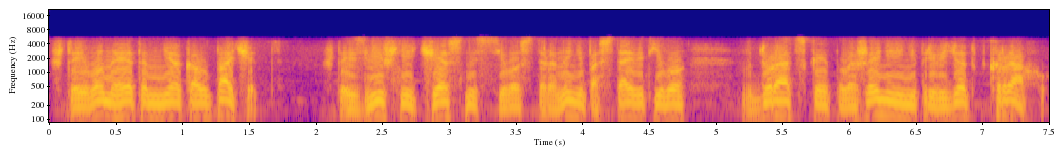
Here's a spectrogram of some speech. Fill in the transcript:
что его на этом не околпачат, что излишняя честность его стороны не поставит его в дурацкое положение и не приведет к краху.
